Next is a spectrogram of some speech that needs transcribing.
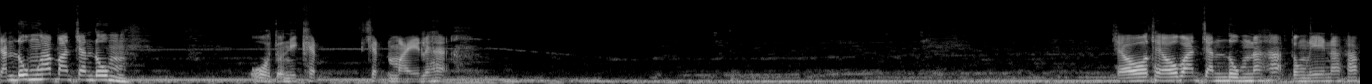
จันดุมครับ บ้านจันดุม โอ้ ตัวนี้แคทแคทใหม่เลยฮะ แถวแถวบ้านจันดุมนะฮะ ตรงนี้นะครับ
